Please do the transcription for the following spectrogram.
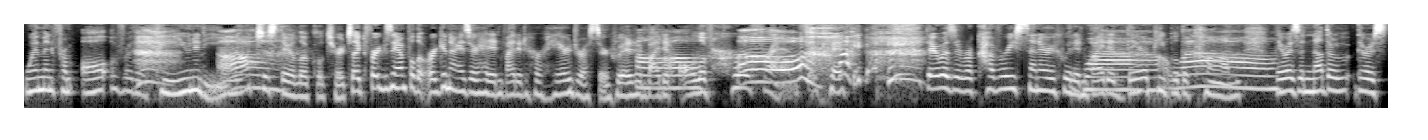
Women from all over their community, oh. not just their local church. Like, for example, the organizer had invited her hairdresser who had invited oh. all of her oh. friends. Okay. there was a recovery center who had invited wow. their people wow. to come. There was another, there was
